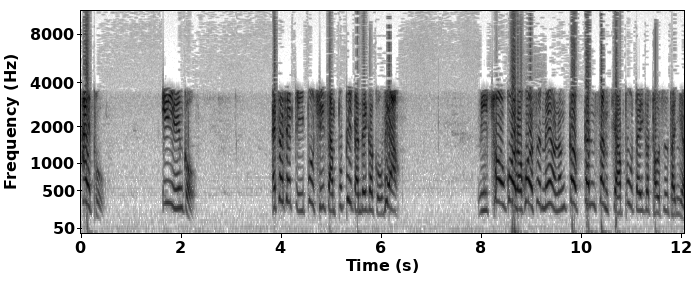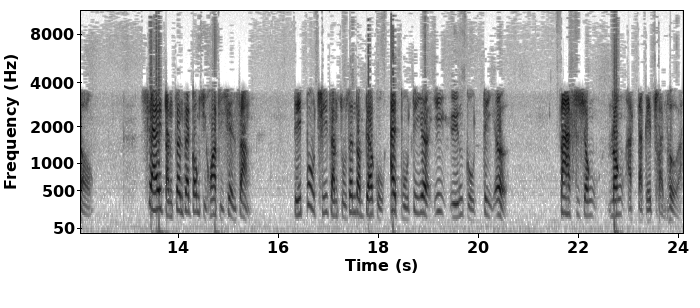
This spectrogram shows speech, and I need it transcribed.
爱普、依云股，哎，这些底部起涨不必等的一个股票，你错过了，或是没有能够跟上脚步的一个投资朋友，下一档正在恭喜花旗线上，底部起涨主升段标股，爱普第二，一云股第二，大师兄拢啊，大家传后啊！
